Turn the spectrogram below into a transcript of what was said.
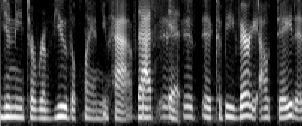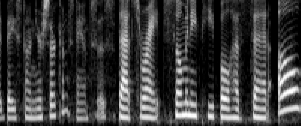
you need to review the plan you have. That's it. it. It could be very outdated based on your circumstances. That's right. So many people have said, Oh,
